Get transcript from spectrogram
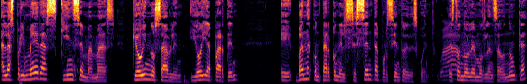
A las primeras 15 mamás que hoy nos hablen y hoy aparten, eh, van a contar con el 60% de descuento. Wow. Esto no lo hemos lanzado nunca.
